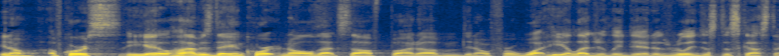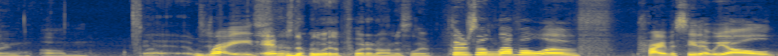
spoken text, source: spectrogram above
You know, of course, he'll have his day in court and all of that stuff, but um, you know, for what he allegedly did is really just disgusting. Um, well, right, and there's no way to put it honestly. There's a level of privacy that we all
